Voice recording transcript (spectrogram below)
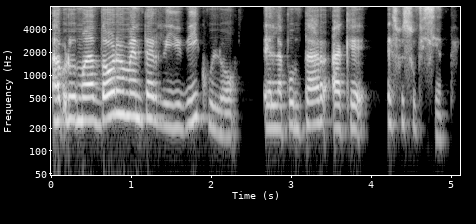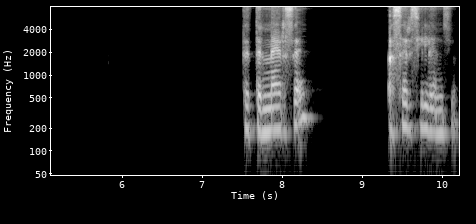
abrumadoramente ridículo el apuntar a que eso es suficiente. Detenerse, hacer silencio.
